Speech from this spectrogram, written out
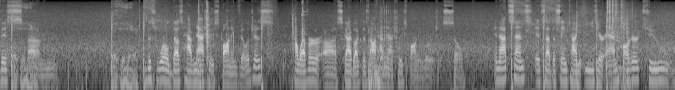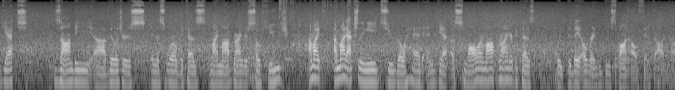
this um, this world does have naturally spawning villages. However, uh, Skyblock does not have naturally spawning villages, so in that sense, it's at the same time easier and harder to get zombie uh, villagers in this world because my mob grinder is so huge. I might I might actually need to go ahead and get a smaller mob grinder because wait, did they already despawn? Oh, thank God, no.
